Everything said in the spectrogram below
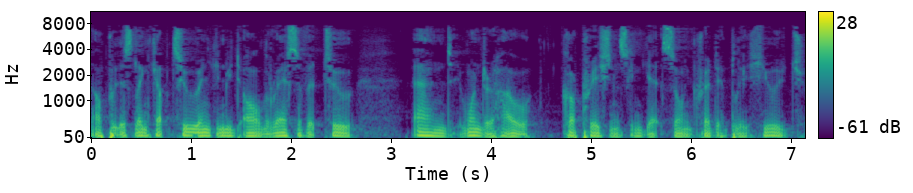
I'll put this link up too, and you can read all the rest of it too, and wonder how corporations can get so incredibly huge.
